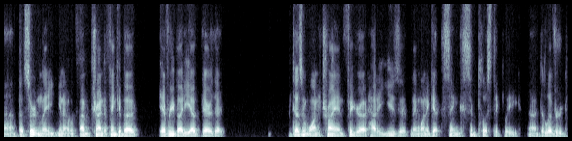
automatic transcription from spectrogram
Uh, but certainly, you know, I'm trying to think about everybody out there that doesn't want to try and figure out how to use it, and they want to get things simplistically uh, delivered.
